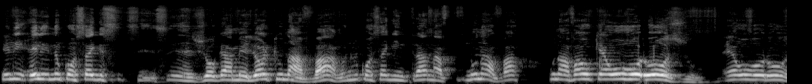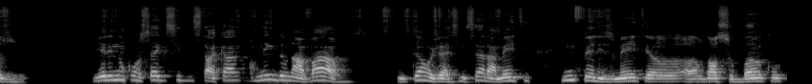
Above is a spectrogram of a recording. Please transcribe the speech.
Ele, ele não consegue jogar melhor que o Navarro, não consegue entrar na, no Navarro. O Navarro que é horroroso, é horroroso. E ele não consegue se destacar nem do Navarro. Então, já sinceramente, infelizmente, o, o nosso banco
